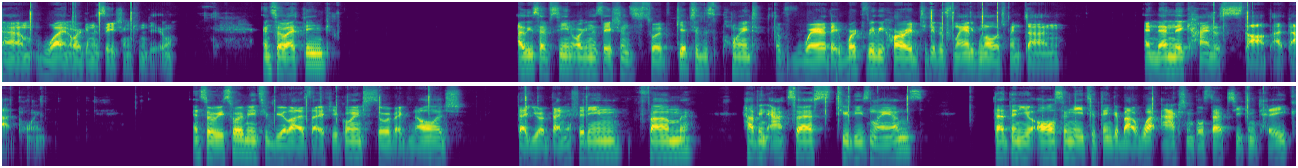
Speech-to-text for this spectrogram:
um, what an organization can do. And so I think, at least I've seen organizations sort of get to this point of where they worked really hard to get this land acknowledgement done, and then they kind of stop at that point. And so we sort of need to realize that if you're going to sort of acknowledge that you are benefiting from having access to these lands, that then you also need to think about what actionable steps you can take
